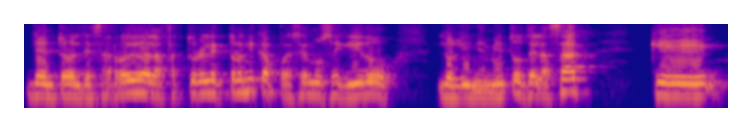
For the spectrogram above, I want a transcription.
dentro del desarrollo de la factura electrónica, pues hemos seguido los lineamientos de la SAT, que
